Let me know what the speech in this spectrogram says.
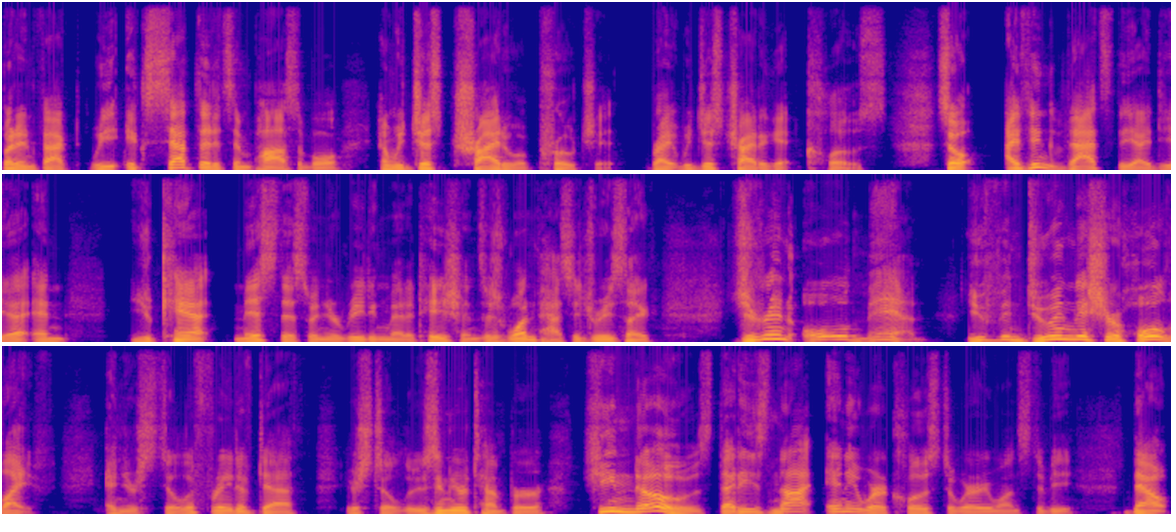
but in fact, we accept that it's impossible and we just try to approach it, right? We just try to get close. So I think that's the idea. And you can't miss this when you're reading meditations. There's one passage where he's like, You're an old man. You've been doing this your whole life and you're still afraid of death. You're still losing your temper. He knows that he's not anywhere close to where he wants to be. Now,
